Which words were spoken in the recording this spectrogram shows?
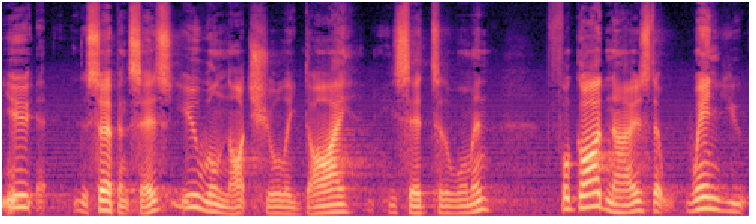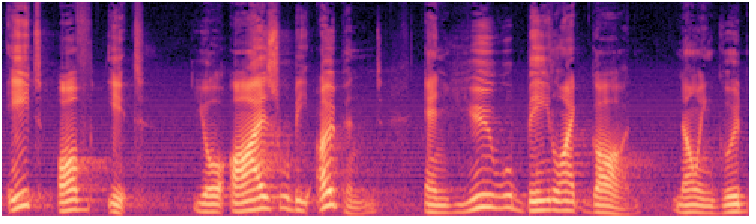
You, the serpent says, You will not surely die, he said to the woman. For God knows that when you eat of it, your eyes will be opened, and you will be like God, knowing good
